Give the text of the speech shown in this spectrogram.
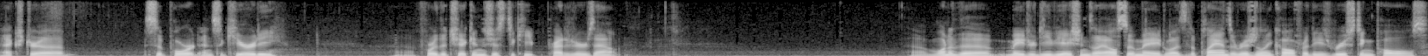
extra support and security uh, for the chickens just to keep predators out. Uh, one of the major deviations I also made was the plans originally call for these roosting poles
